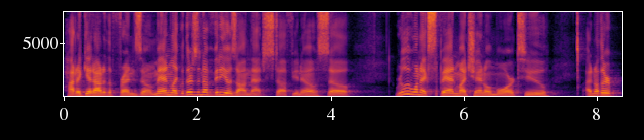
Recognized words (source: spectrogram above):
how to get out of the friend zone. Man, like there's enough videos on that stuff, you know? So, really want to expand my channel more too. Another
